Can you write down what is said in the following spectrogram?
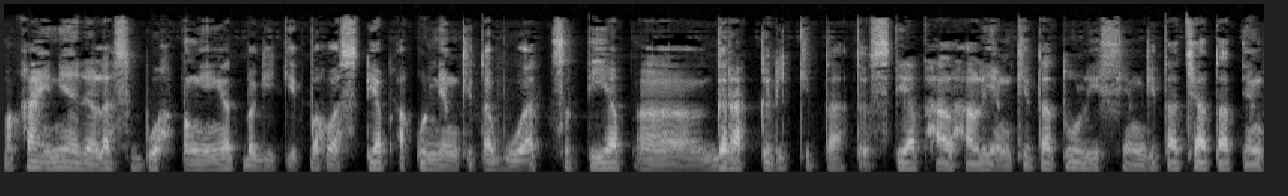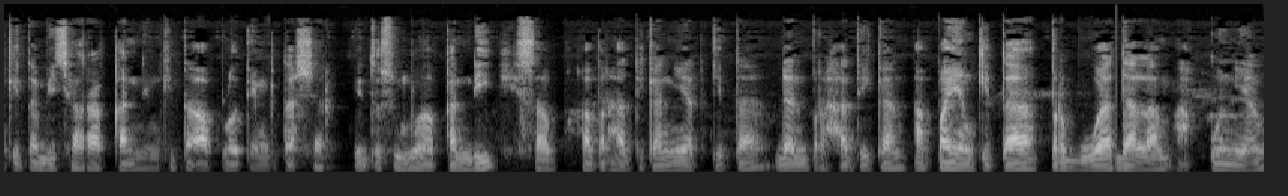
Maka ini adalah sebuah pengingat bagi kita bahwa setiap akun yang kita buat, setiap uh, gerak-gerik kita, atau setiap hal-hal yang kita tulis, yang kita catat, yang kita bicarakan, yang kita upload, yang kita share, itu semua akan dihisab. Maka perhatikan niat kita dan perhatikan apa yang kita perbuat dalam akun yang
